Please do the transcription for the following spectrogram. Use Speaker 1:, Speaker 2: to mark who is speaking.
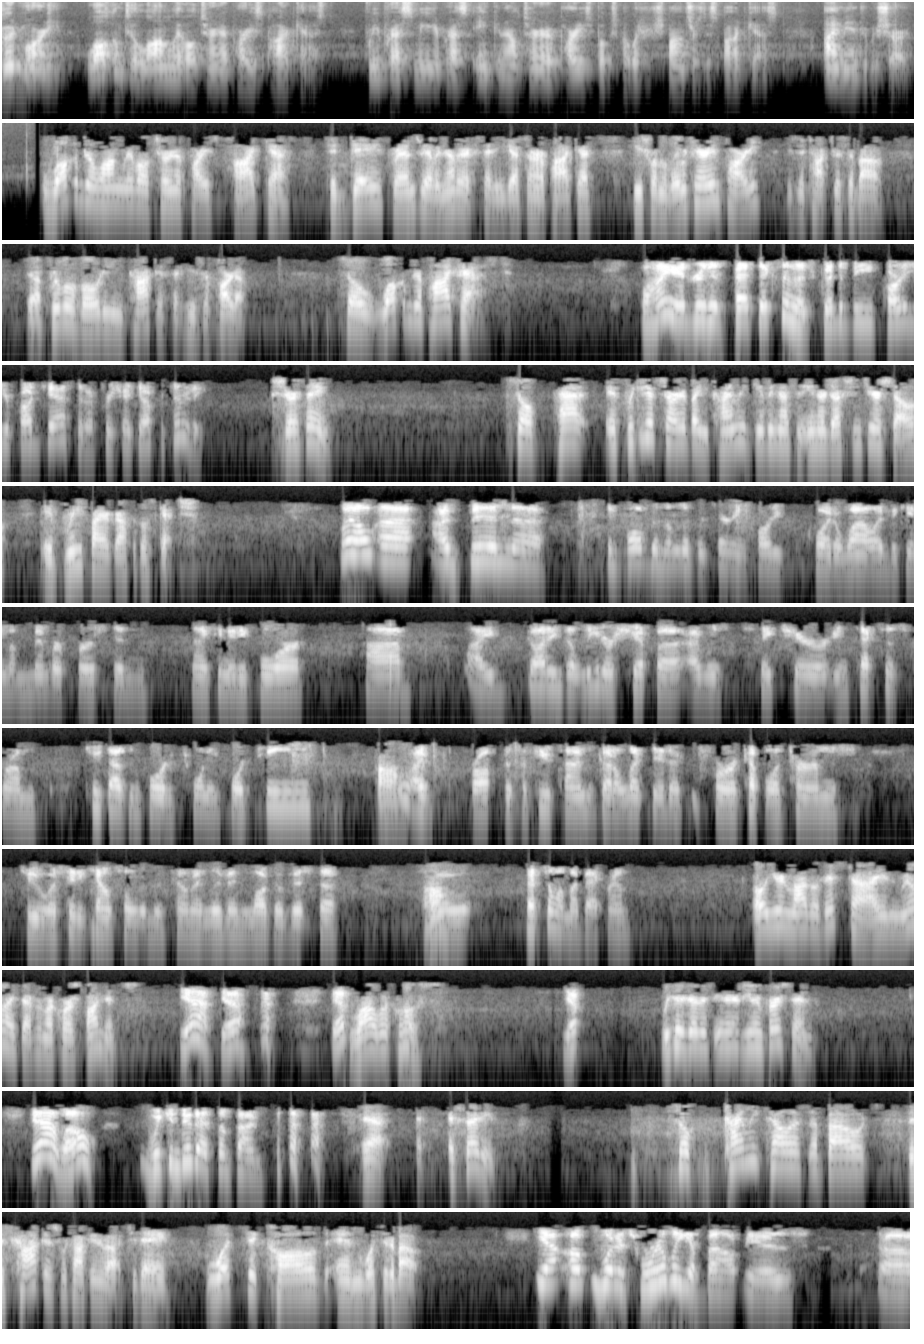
Speaker 1: Good morning. Welcome to the Long Live Alternative Parties podcast. Free Press Media Press Inc., an alternative parties books publisher, sponsors this podcast. I'm Andrew Bouchard. Welcome to the Long Live Alternative Parties podcast. Today, friends, we have another exciting guest on our podcast. He's from the Libertarian Party. He's going to talk to us about the approval voting caucus that he's a part of. So, welcome to the podcast.
Speaker 2: Well, hi, Andrew. This is Pat Dixon. It's good to be part of your podcast, and I appreciate the opportunity.
Speaker 1: Sure thing. So, Pat, if we could get started by you kindly giving us an introduction to yourself, a brief biographical sketch.
Speaker 2: Well, uh, I've been uh, involved in the Libertarian Party for quite a while. I became a member first in 1984. Uh, I got into leadership. Uh, I was state chair in Texas from 2004 to 2014. Oh. I've for office a few times, got elected uh, for a couple of terms to a city council in the town I live in, Lago Vista. Oh. So that's some of my background.
Speaker 1: Oh, you're in Lago Vista. I didn't realize that from our correspondence.
Speaker 2: Yeah, yeah. yep.
Speaker 1: Wow, we're close.
Speaker 2: Yep.
Speaker 1: We could done this interview in person.
Speaker 2: Yeah, well, we can do that sometime.
Speaker 1: yeah, exciting. So kindly tell us about this caucus we're talking about today. What's it called and what's it about?
Speaker 2: Yeah, uh, what it's really about is uh,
